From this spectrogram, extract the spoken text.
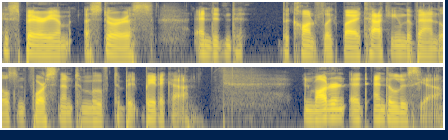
Hispaniarum Asterius ended the conflict by attacking the Vandals and forcing them to move to Baetica in modern Andalusia,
